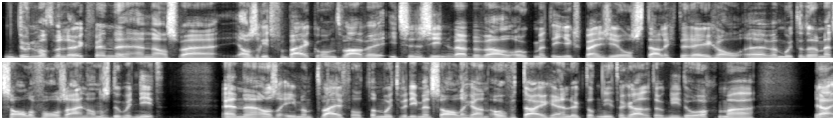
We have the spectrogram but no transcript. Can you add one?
doen wat we leuk vinden. En als, we, als er iets voorbij komt waar we iets in zien. We hebben wel ook met de EXpansion heel stellig de regel. we moeten er met z'n allen voor zijn, anders doen we het niet. En uh, als er iemand twijfelt, dan moeten we die met z'n allen gaan overtuigen. En lukt dat niet, dan gaat het ook niet door. Maar ja,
